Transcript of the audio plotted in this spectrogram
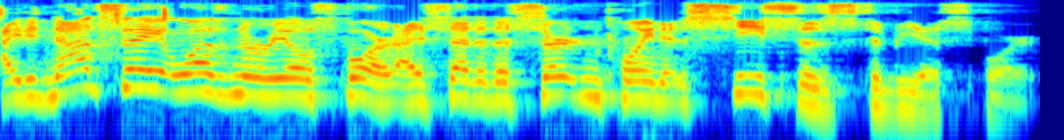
I did not say it wasn't a real sport. I said at a certain point it ceases to be a sport.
